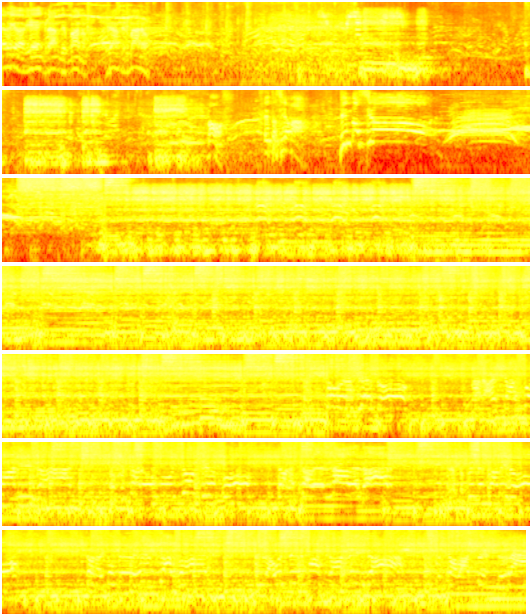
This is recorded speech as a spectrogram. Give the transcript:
arriba, bien, grande hermano, grande hermano. Vamos, esto se llama Invasión. Ra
